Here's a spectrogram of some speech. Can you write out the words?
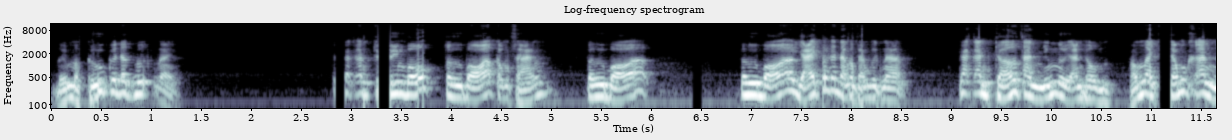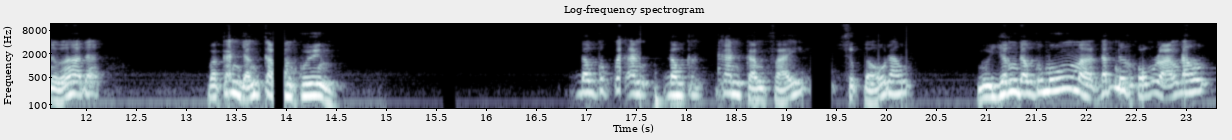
để mà cứu cái đất nước này. Các anh tuyên bố từ bỏ cộng sản, từ bỏ từ bỏ giải phóng cái đảng cộng sản việt nam. Các anh trở thành những người anh hùng, không ai chống các anh nữa hết á. Và các anh vẫn cầm quyền đâu có các anh, đâu có các anh cần phải sụp đổ đâu. Người dân đâu có muốn mà đất nước hỗn loạn đâu.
